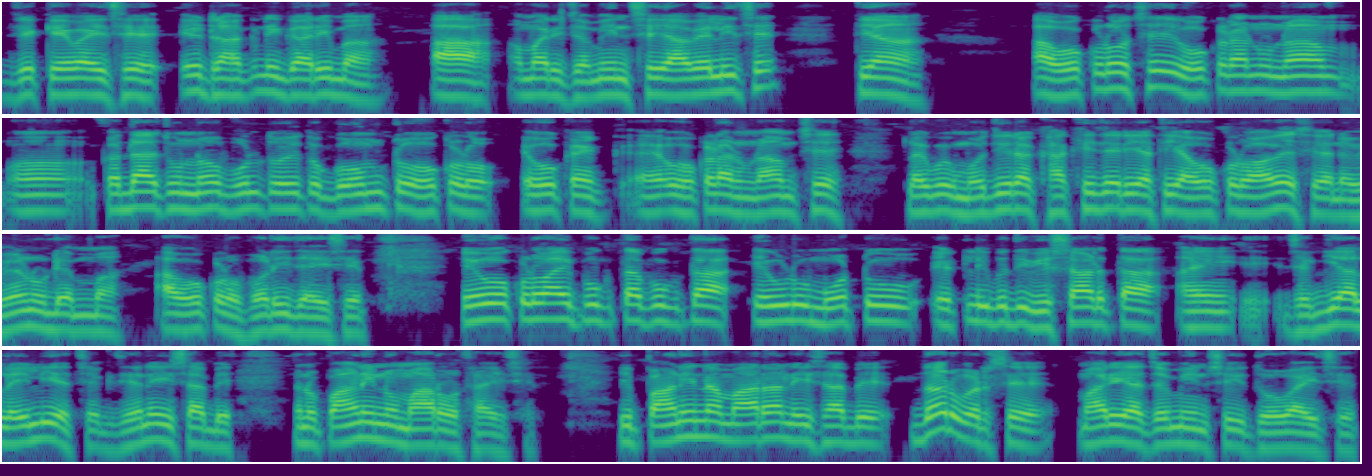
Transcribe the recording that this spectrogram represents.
જે કહેવાય છે એ ઢાંકની ગારીમાં આ અમારી જમીન છે આવેલી છે. ત્યાં આ ઓકળો છે, એ ઓકળાનું નામ કદાચ હું ન ભૂલતો હોય તો ગોમટો ઓકળો એવો કંઈક ઓકળાનું નામ છે. લગભગ મોજીરા ખાખીજરિયાથી આ ઓકળો આવે છે અને વેણુ ડેમમાં આ ઓકળો ભળી જાય છે. એ ઓકડો અહીં પૂગતા પૂગતા એવડું મોટું, એટલી બધી વિશાળતા અહીં જગ્યા લઈ લે છે જેને હિસાબે એનો પાણીનો મારો થાય છે. એ પાણીના મારાના હિસાબે દર વર્ષે મારી આ જમીન છે ધોવાય છે.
